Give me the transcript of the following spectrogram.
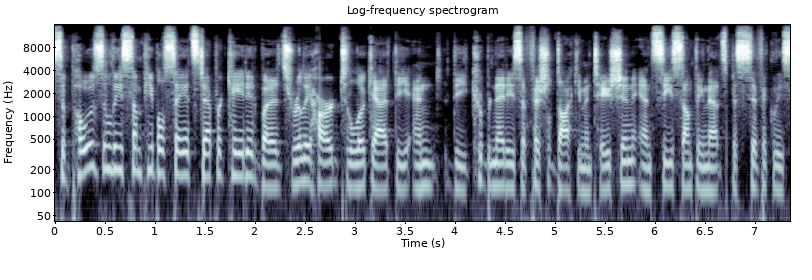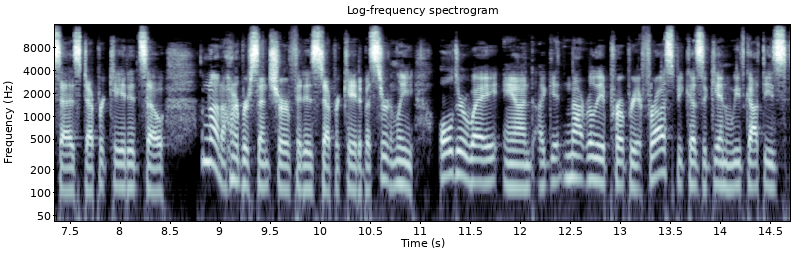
supposedly some people say it's deprecated but it's really hard to look at the end the kubernetes official documentation and see something that specifically says deprecated. So i'm not 100% sure if it is deprecated but certainly older way and again not really appropriate for us because again we've got these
